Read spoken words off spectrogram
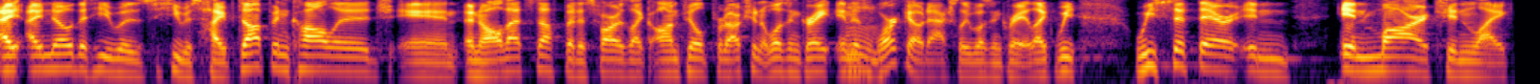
I, I know that he was he was hyped up in college and and all that stuff, but as far as like on field production, it wasn't great, and mm. his workout actually wasn't great. Like we we sit there in in March and like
